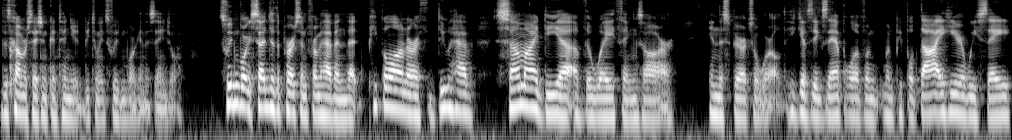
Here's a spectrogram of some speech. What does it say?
This conversation continued between Swedenborg and this angel. Swedenborg said to the person from heaven that people on earth do have some idea of the way things are in the spiritual world. He gives the example of when, when people die here, we say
